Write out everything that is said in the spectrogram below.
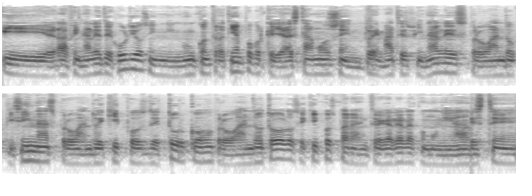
Y eh, a finales de julio sin ningún contratiempo porque ya estamos en remates finales, probando piscinas, probando equipos de turco, probando todos los equipos para entregarle a la comunidad este,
